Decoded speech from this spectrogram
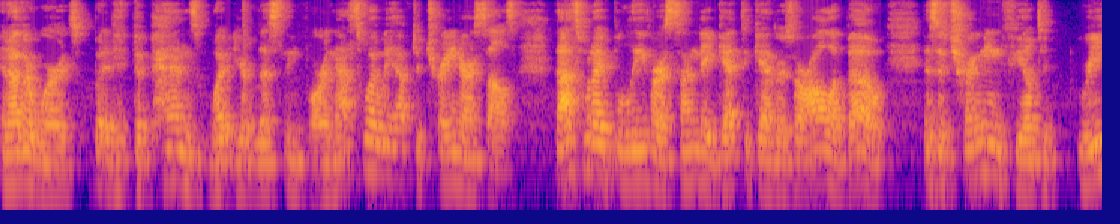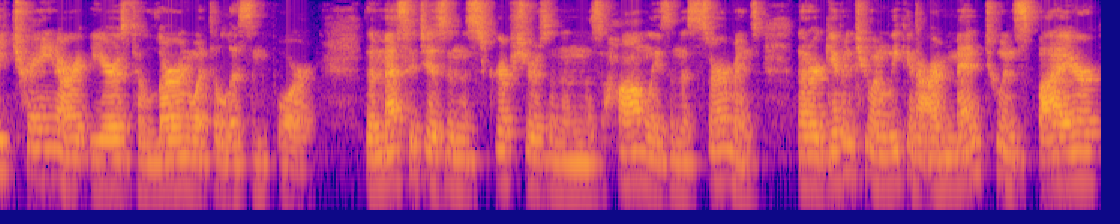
In other words, but it depends what you're listening for. And that's why we have to train ourselves. That's what I believe our Sunday get togethers are all about, is a training field to retrain our ears to learn what to listen for. The messages in the scriptures and in the homilies and the sermons that are given to you on weekend are meant to inspire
